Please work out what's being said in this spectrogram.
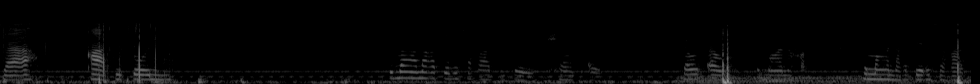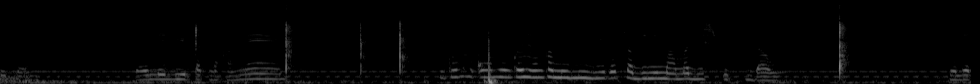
sa Capitol. Sa mga nakatira sa Capitol, shout out. Shout out sa mga naka, sa mga nakatira sa Capitol. Dahil lilipat na kami. Ko lang alam kung kailan kami lilipat. Sabi ni Mama this week daw. Ulit.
